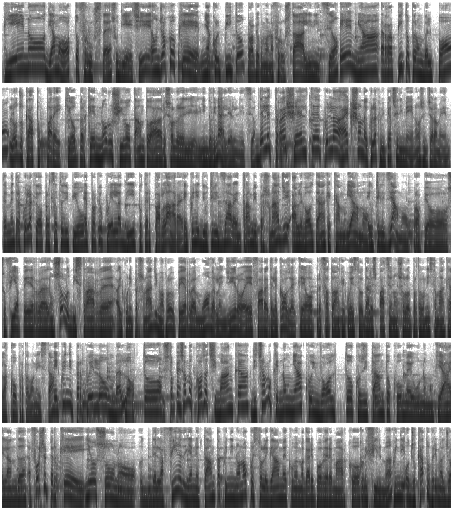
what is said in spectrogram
pieno, diamo 8 fruste su 10. È un gioco che mi ha colpito proprio come una frusta all'inizio e mi ha rapito per un bel po'. L'ho giocato parecchio perché non riuscivo tanto a risolvere gli, gli indovinelli all'inizio. Delle tre scelte, quella action è quella che mi piace di meno, sinceramente, mentre quella che ho apprezzato di più è proprio quella di poter parlare e quindi di utilizzare entrambi i personaggi alle volte anche cambiamo e utilizziamo proprio Sofia per non solo distrarre alcuni personaggi ma proprio per muoverla in giro e fare delle cose che ho apprezzato anche questo dare spazio non solo al protagonista ma anche alla coprotagonista. E quindi per quello un bel 8 sto pensando cosa ci manca. Diciamo che non mi ha coinvolto così tanto come un Monkey Island. Forse perché io sono della fine degli anni 80 quindi non ho questo legame come magari può avere Marco con i film. Quindi ho giocato prima al gioco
